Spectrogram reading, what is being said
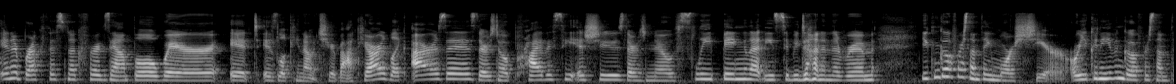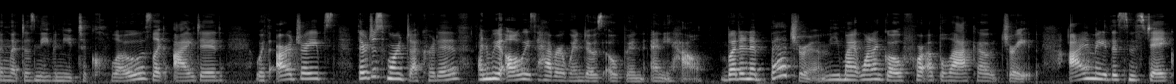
In a breakfast nook, for example, where it is looking out to your backyard like ours is, there's no privacy issues, there's no sleeping that needs to be done in the room, you can go for something more sheer, or you can even go for something that doesn't even need to close like I did with our drapes. They're just more decorative, and we always have our windows open anyhow. But in a bedroom, you might wanna go for a blackout drape. I made this mistake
